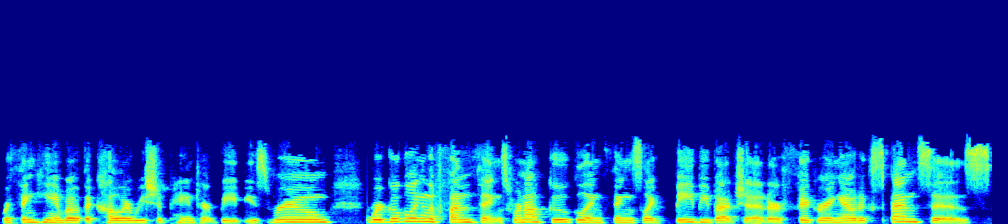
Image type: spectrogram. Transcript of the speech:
We're thinking about the color we should paint our baby's room. We're Googling the fun things. We're not Googling things like baby budget or figuring out expenses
